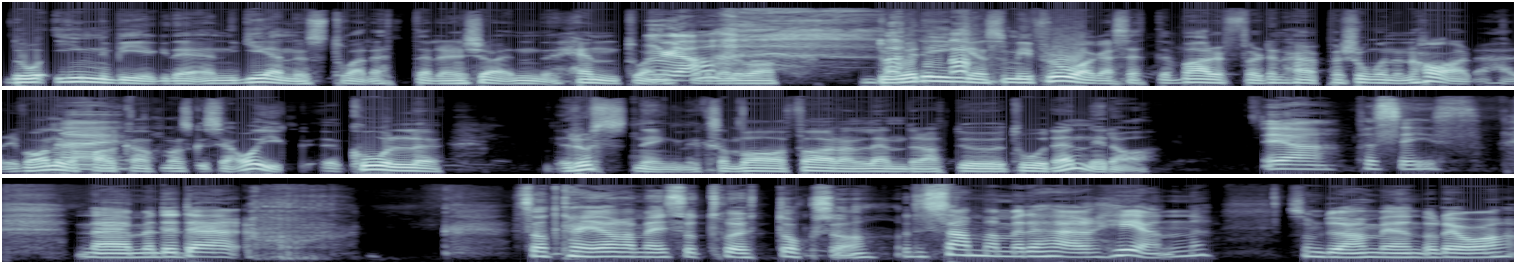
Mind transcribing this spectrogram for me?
då invigde en genustoalett eller en, en hentoalett, Ja. eller vad det var, då är det ingen som ifrågasätter varför den här personen har det här. I vanliga Nej. fall kanske man skulle säga oj, cool rustning, liksom. vad föranländer att du tog den idag? Ja, precis. Nej, men det där, sånt kan göra mig så trött också. Och det samma med det här hen som du använder då.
